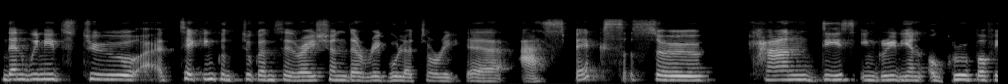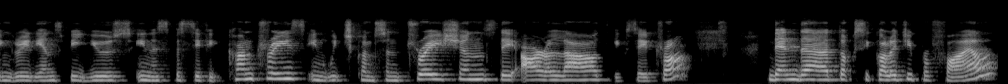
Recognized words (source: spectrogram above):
then we need to uh, take into consideration the regulatory uh, aspects. So can this ingredient or group of ingredients be used in specific countries, in which concentrations they are allowed, etc. Then the toxicology profile,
